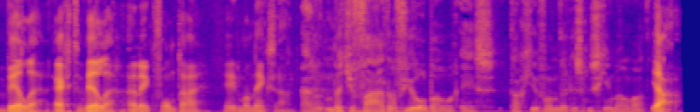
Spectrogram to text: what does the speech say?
willen, echt willen. En ik vond daar helemaal niks aan. En omdat je vader vioolbouwer is, dacht je van, dat is misschien wel wat. Ja,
